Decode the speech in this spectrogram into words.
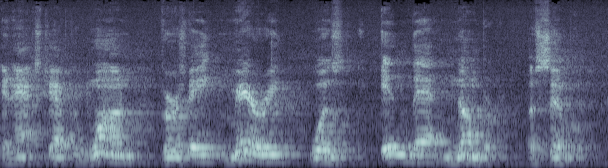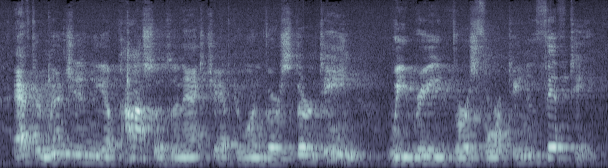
in Acts chapter 1, verse 8, Mary was in that number assembled. After mentioning the apostles in Acts chapter 1, verse 13, we read verse 14 and 15.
